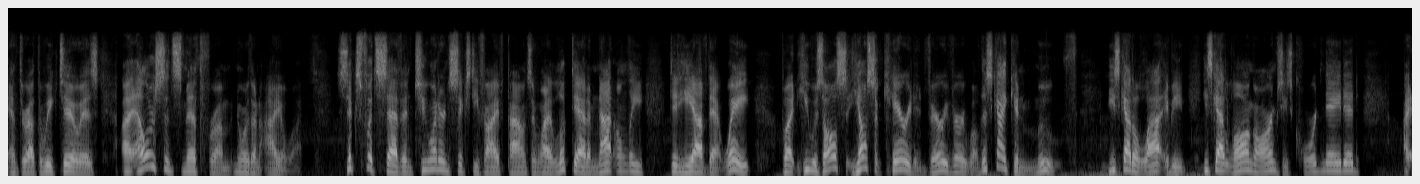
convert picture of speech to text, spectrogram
and throughout the week too. Is uh, Elerson Smith from Northern Iowa six foot seven, 265 pounds. And when I looked at him, not only did he have that weight, but he was also he also carried it very, very well. This guy can move. He's got a lot. I mean, he's got long arms. He's coordinated. I,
